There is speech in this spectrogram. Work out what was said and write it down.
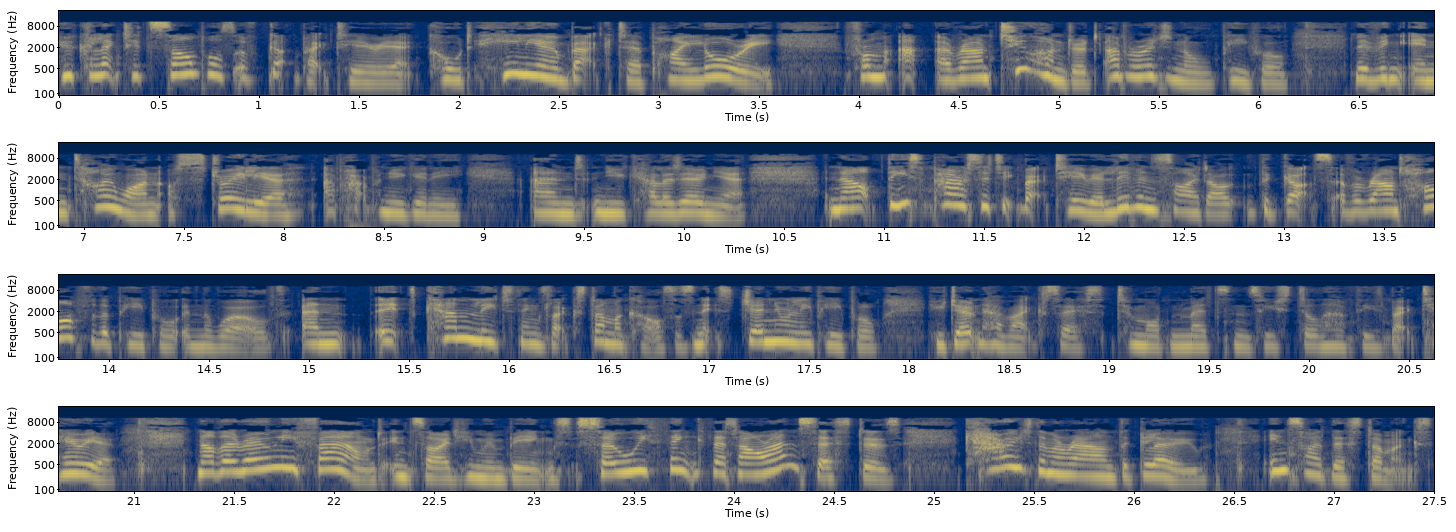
who collected samples of gut bacteria called Helicobacter pylori from a- around 200 Aboriginal people living in Taiwan, Australia, Papua New Guinea, and New Caledonia. Now, these parasitic bacteria live inside our, the guts of around half of the people in the world, and it can lead to things like stomach ulcers, and it's genuinely people who don't have access to modern medicines who still have these bacteria. Now, they're only found inside human beings, so we think that our ancestors carried them around the globe inside their stomachs,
